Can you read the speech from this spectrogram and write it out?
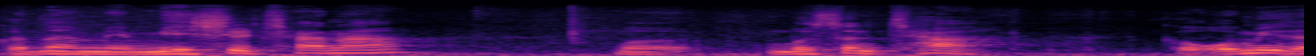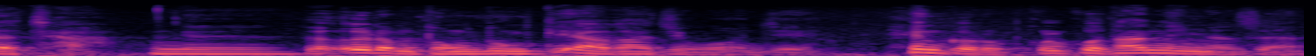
그 다음에 매실차나 뭐 무슨 차그 오미자차 네. 그 얼음 동동 띄어가지고 이제 행거로 끌고 다니면서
